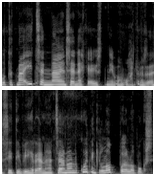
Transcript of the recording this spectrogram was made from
mutta mä itse näen sen ehkä just nimenomaan tämmöisen cityvihreänä, että sehän on kuitenkin loppujen lopuksi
